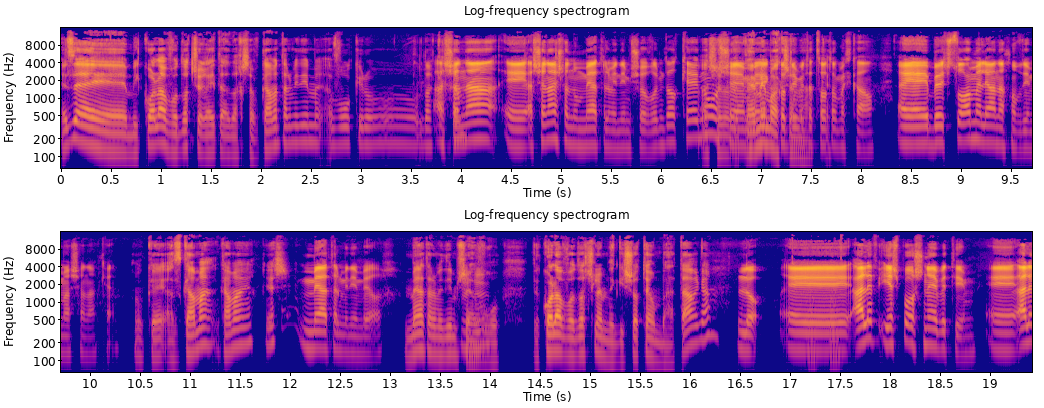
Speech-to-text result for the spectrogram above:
איזה, מכל העבודות שראית עד עכשיו, כמה תלמידים עברו כאילו דרככם? השנה, אה, השנה יש לנו 100 תלמידים שעוברים דרכנו, שהם כותבים את הצעות כן. המחקר. אה, בצורה מלאה אנחנו עובדים מהשנה, כן. אוקיי, אז כמה, כמה יש? 100 תלמידים בערך. 100 תלמידים שעברו. וכל העבודות שלהם נגישות היום באתר גם? לא. אוקיי. אה, א', יש פה שני היבטים. א',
